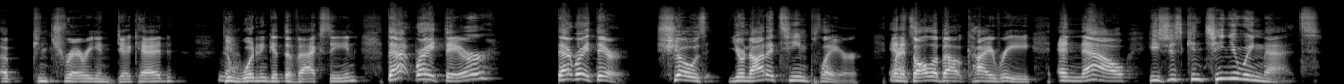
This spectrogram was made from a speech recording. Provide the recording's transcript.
a contrarian dickhead who Yeah. wouldn't get the vaccine. That right there, that right there shows you're not a team player and Right. it's all about Kyrie. And now he's just continuing that.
